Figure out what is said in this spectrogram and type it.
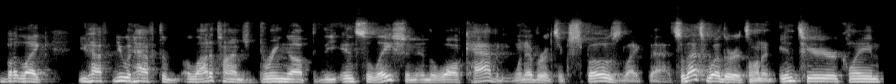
but like you have, you would have to a lot of times bring up the insulation in the wall cavity whenever it's exposed like that. So that's whether it's on an interior claim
